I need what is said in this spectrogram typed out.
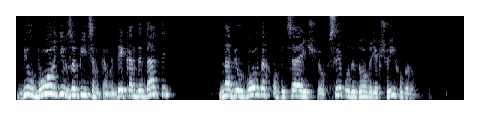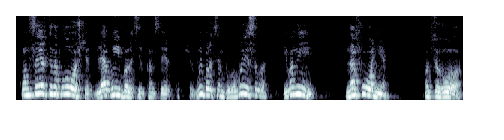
білбордів з обіцянками, де кандидати на білбордах обіцяють, що все буде добре, якщо їх оберуть. Концерти на площах для виборців концерти, щоб виборцям було весело, і вони на фоні оцього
